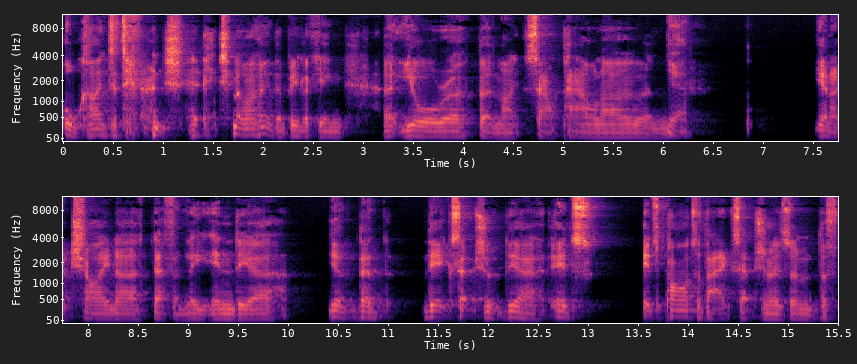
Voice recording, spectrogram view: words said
all kinds of different shit do you know what i mean? They'd be looking at europe and like sao paulo and Yeah. you know china definitely india. Yeah the the exception yeah it's it's part of that exceptionalism the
